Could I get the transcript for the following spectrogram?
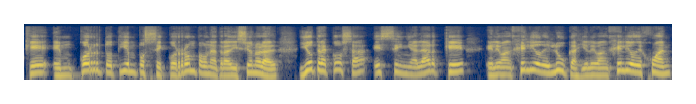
que en corto tiempo se corrompa una tradición oral. Y otra cosa es señalar que el Evangelio de Lucas y el Evangelio de Juan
